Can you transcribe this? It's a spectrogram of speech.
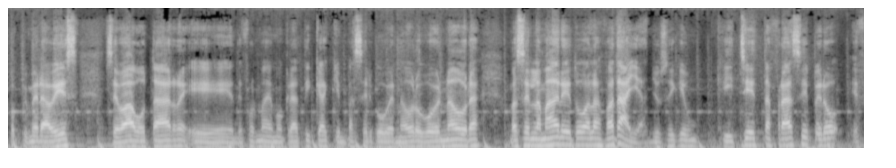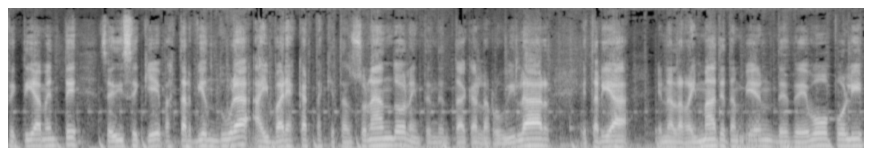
por primera vez se va a votar de forma democrática quién va a ser gobernador o gobernadora, va ser la madre de todas las batallas. Yo sé que es un cliché esta frase, pero efectivamente se dice que va a estar bien dura. Hay varias cartas que están sonando. La intendenta Carla Rubilar, estaría en Alarraimate también desde Evópoli,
